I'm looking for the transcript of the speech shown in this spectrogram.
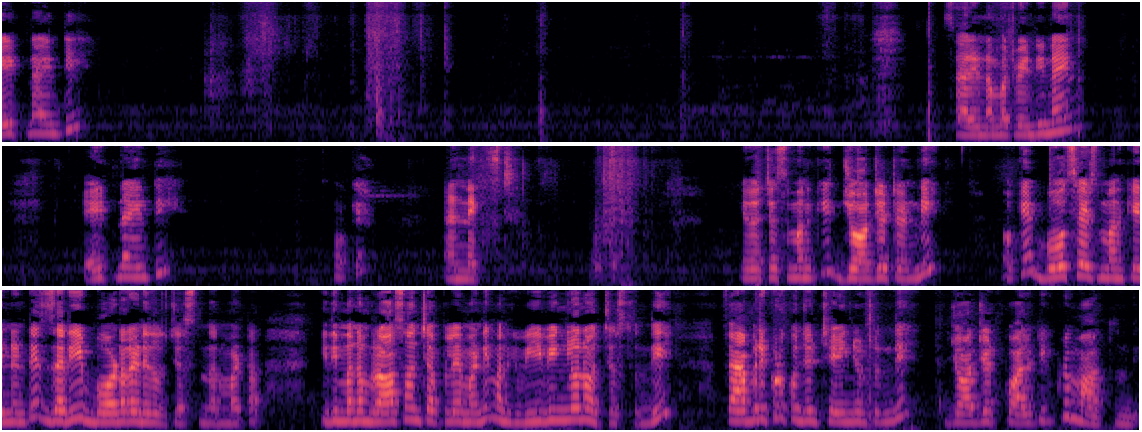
eight ninety. Sari number twenty nine eight ninety. Okay and next ఇది వచ్చేసి మనకి జార్జెట్ అండి. ఓకే బోత్ సైడ్స్ మనకి ఏంటంటే జరీ బార్డర్ అనేది వచ్చేస్తుంది అనమాట ఇది మనం రాసం అని చెప్పలేమండి. మనకి వీవింగ్లోనే వచ్చేస్తుంది. ఫ్యాబ్రిక్ కూడా కొంచెం చేంజ్ ఉంటుంది. జార్జెట్ క్వాలిటీ కూడా మారుతుంది.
